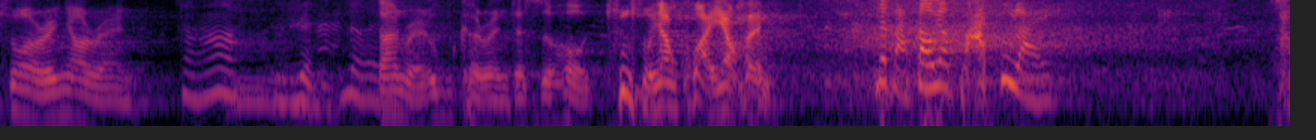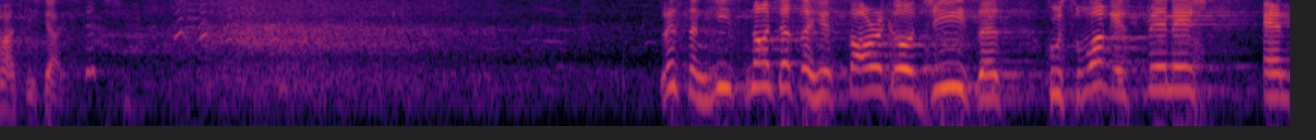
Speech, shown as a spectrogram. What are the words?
做人要忍，啊，忍耐，当忍无可忍的时候，出手要快要狠，那把刀要拔出来。插几下。Listen, he's not just a historical Jesus whose work is finished and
